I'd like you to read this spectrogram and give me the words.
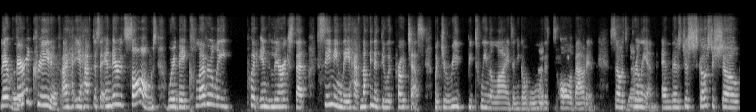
They're very creative. I you have to say, and there are songs where they cleverly put in lyrics that seemingly have nothing to do with protests, but you read between the lines and you go, "Oh, this is all about it." So it's Yeah. brilliant, and there's just goes to show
